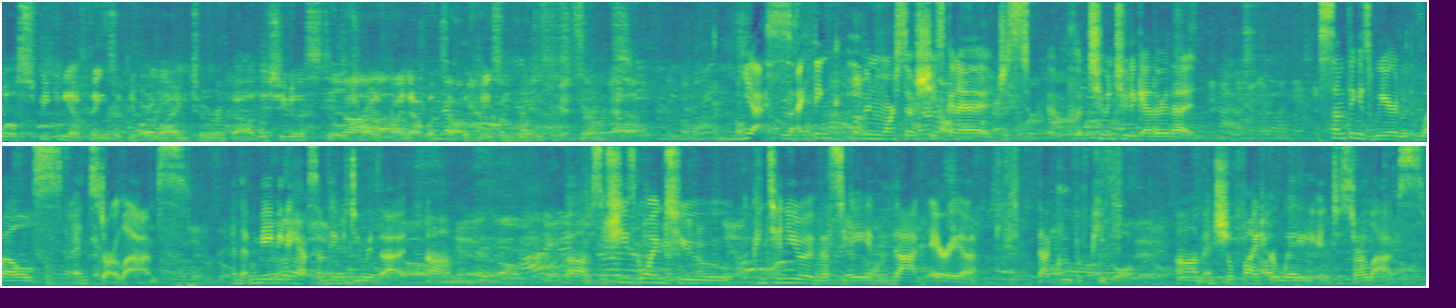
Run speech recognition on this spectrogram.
Well, speaking of things that people are lying to her about, is she going to still try to find out what's up with Mason Bridges' disappearance? Yes, I think even more so, she's gonna just put two and two together that something is weird with Wells and Star Labs, and that maybe they have something to do with that. Um, um, so she's going to continue to investigate that area, that group of people, um, and she'll find her way into Star Labs.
